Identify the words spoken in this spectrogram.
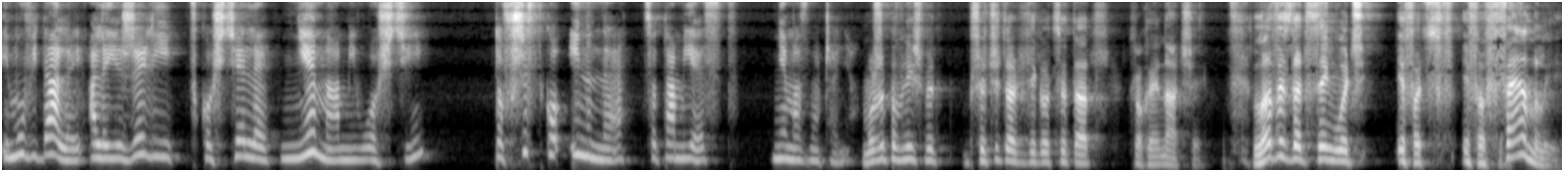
I mówi dalej, ale jeżeli w kościele nie ma miłości, to wszystko inne, co tam jest, nie ma znaczenia. Może powinniśmy przeczytać jego cytat trochę inaczej. Love is that thing which, if, it's, if a family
